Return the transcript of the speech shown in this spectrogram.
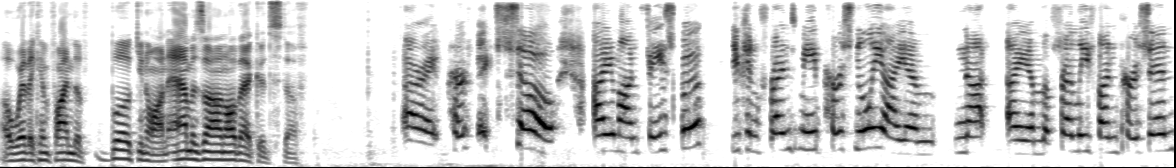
Uh, where they can find the book, you know, on Amazon, all that good stuff. All right, perfect. So I am on Facebook. you can friend me personally. I am not. I am a friendly, fun person,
